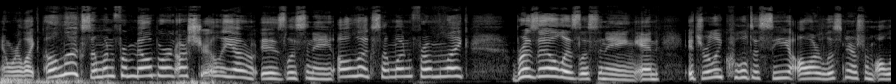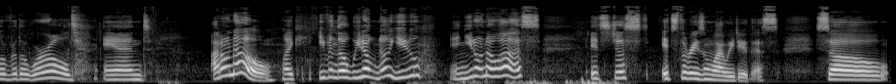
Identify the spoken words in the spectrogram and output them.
and we're like, oh, look, someone from Melbourne, Australia is listening. Oh, look, someone from like Brazil is listening. And it's really cool to see all our listeners from all over the world. And I don't know, like, even though we don't know you and you don't know us, it's just, it's the reason why we do this. So,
